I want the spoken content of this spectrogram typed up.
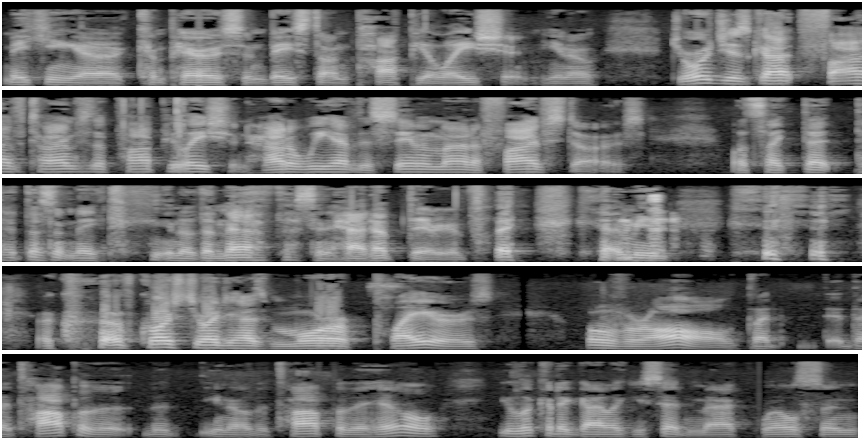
making a comparison based on population. You know, Georgia's got five times the population. How do we have the same amount of five stars? Well, it's like that. That doesn't make you know the math doesn't add up there. I mean, of course Georgia has more players overall, but the top of the, the you know the top of the hill, you look at a guy like you said, Mack Wilson,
